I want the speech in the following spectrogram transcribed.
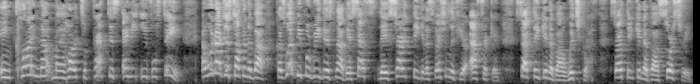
Incline not my heart to practice any evil thing. And we're not just talking about because when people read this now, they start they start thinking, especially if you're African, start thinking about witchcraft, start thinking about sorcery,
